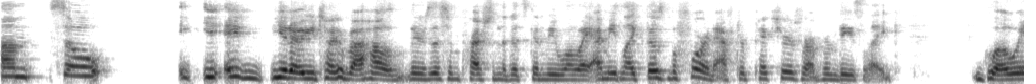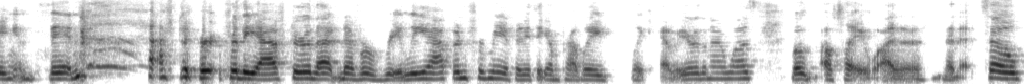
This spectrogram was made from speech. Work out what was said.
Um, so it, it, you know, you talk about how there's this impression that it's going to be one way. I mean, like those before and after pictures where everybody's like glowing and thin after for the after that never really happened for me if anything i'm probably like heavier than i was but i'll tell you why in a minute so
